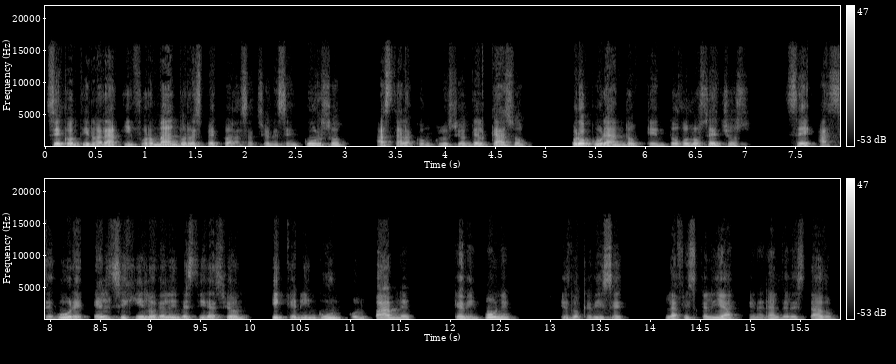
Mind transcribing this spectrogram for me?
Se continuará informando respecto a las acciones en curso hasta la conclusión del caso, procurando que en todos los hechos se asegure el sigilo de la investigación y que ningún culpable quede impune, es lo que dice la Fiscalía General del Estado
